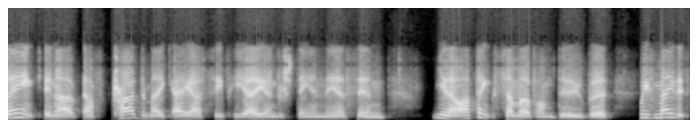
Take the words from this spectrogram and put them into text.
think, and I've, I've tried to make AICPA understand this, and you know, I think some of them do, but we've made it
